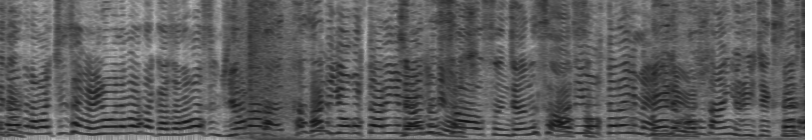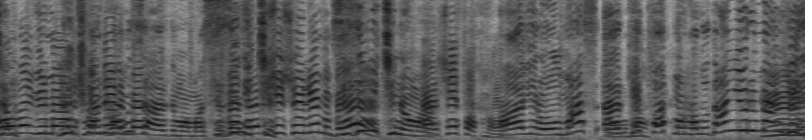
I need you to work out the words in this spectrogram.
ederim. kazandın ama ikinci sene böyle oynamakla kazanamazsın. Hanım. kazan- Hadi yoğurtları yemeye Canın gidiyoruz. sağ olsun, canın sağ olsun. Hadi yoğurtlara yemeğe Böyle gidiyoruz. halıdan yürüyeceksiniz Ben canım. halıdan yürümeye alışkın Lütfen değilim. halı Ben- serdim ama ben sizin sana için. bir şey söyleyeyim mi? Ben Sizin için ama. Erkek Fatma ya. Hayır olmaz. Erkek Fatma halıdan yürümen Yürümem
